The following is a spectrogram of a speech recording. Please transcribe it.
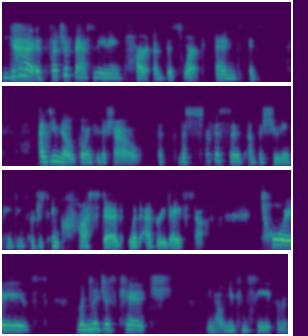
Yeah, it's such a fascinating part of this work. And it's, as you know, going through the show, the, the surfaces of the shooting paintings are just encrusted with everyday stuff toys, religious kitsch. You know, you can see sort of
